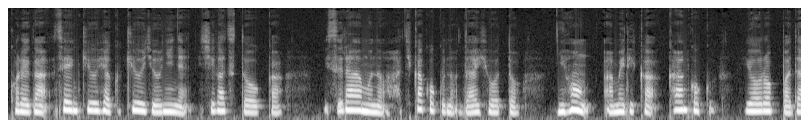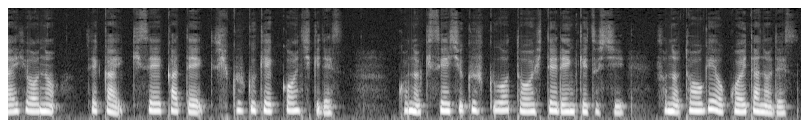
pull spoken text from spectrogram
これが1992年4月10日、イスラームの8カ国の代表と日本、アメリカ、韓国、ヨーロッパ代表の世界規制家庭祝福結婚式です。この規制祝福を通して連結し、その峠を越えたのです。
